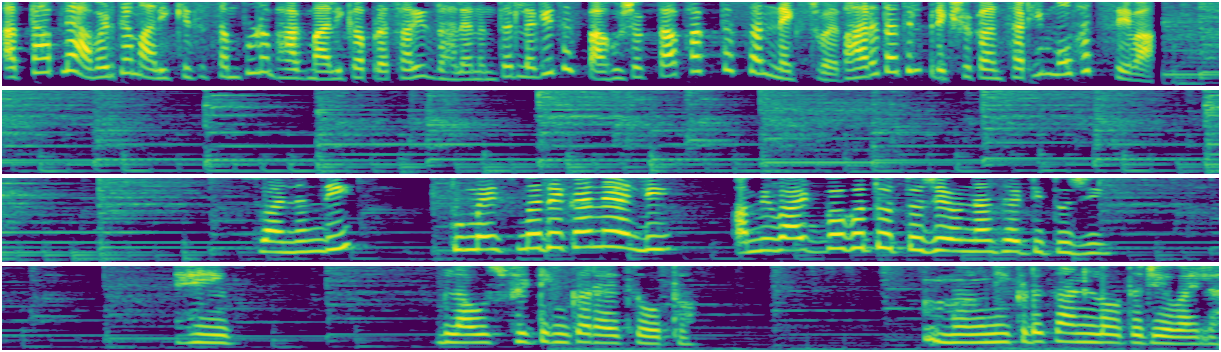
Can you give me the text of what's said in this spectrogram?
आता आपल्या आवडत्या मालिकेचे संपूर्ण भाग मालिका प्रसारित झाल्यानंतर लगेचच पाहू शकता फक्त सन नेक्स्ट वर. भारतातील प्रेक्षकांसाठी मोफत सेवा. स्वानंदी तू मेसमध्ये का नाही आली? आम्ही वाट बघत होतो जेवणासाठी तुझी. हे ब्लाऊज फिटिंग करायचं होतं. म्हणून इकडेच आणलं होतं जेवायला.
